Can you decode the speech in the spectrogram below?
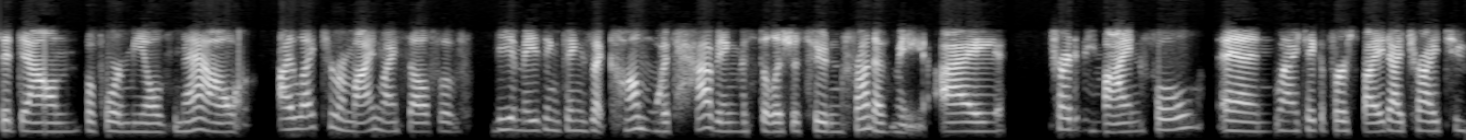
sit down before meals now, I like to remind myself of the amazing things that come with having this delicious food in front of me. I try to be mindful. And when I take a first bite, I try to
